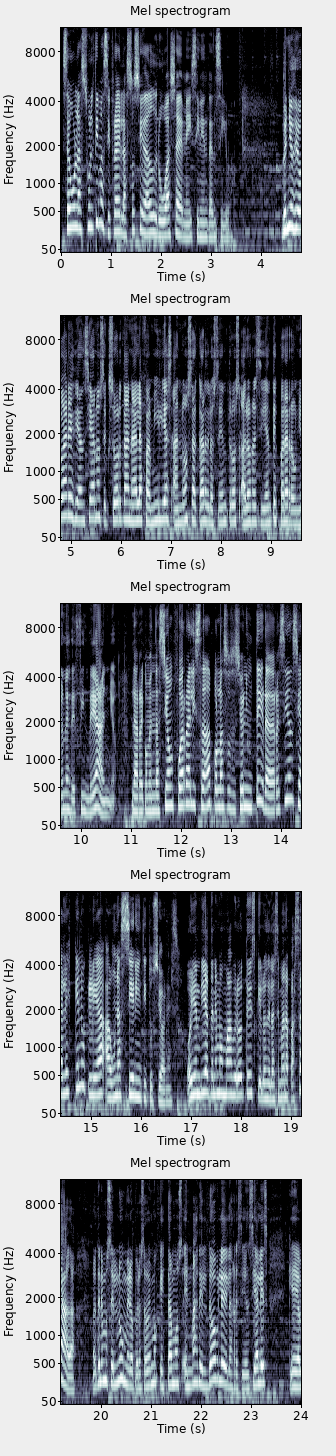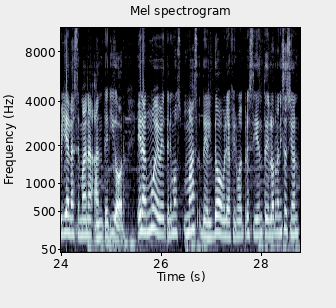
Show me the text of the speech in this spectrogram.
según las últimas cifras de la Sociedad Uruguaya de Medicina Intensiva. Dueños de hogares de ancianos exhortan a las familias a no sacar de los centros a los residentes para reuniones de fin de año. La recomendación fue realizada por la Asociación Integra de Residenciales que nuclea a unas 100 instituciones. Hoy en día tenemos más brotes que los de la semana pasada. No tenemos el número, pero sabemos que estamos en más del doble de las residenciales que había la semana anterior. Eran nueve, tenemos más del doble, afirmó el presidente de la organización,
